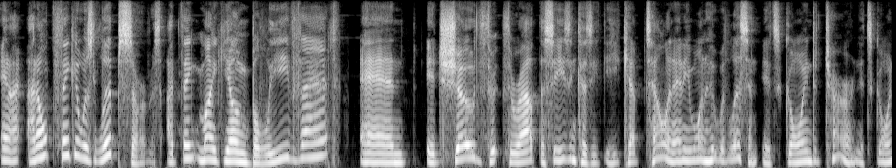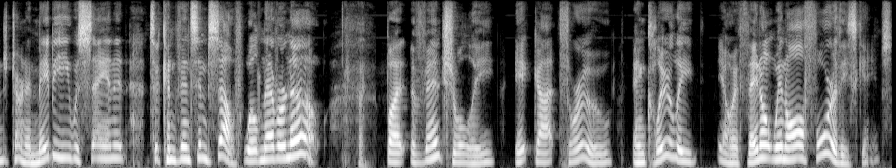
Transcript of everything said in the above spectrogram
and I, I don't think it was lip service. I think Mike Young believed that. And it showed th- throughout the season because he, he kept telling anyone who would listen, it's going to turn, it's going to turn. And maybe he was saying it to convince himself. We'll never know. but eventually it got through. And clearly, you know, if they don't win all four of these games,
